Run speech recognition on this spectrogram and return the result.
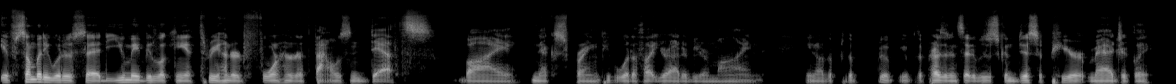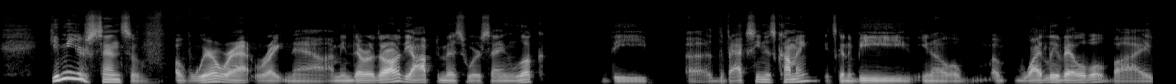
if somebody would have said you may be looking at 300, 400,000 deaths by next spring, people would have thought you're out of your mind. You know, the the, the president said it was just going to disappear magically. Give me your sense of of where we're at right now. I mean, there are, there are the optimists who are saying, look, the uh, the vaccine is coming. It's going to be, you know, widely available by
